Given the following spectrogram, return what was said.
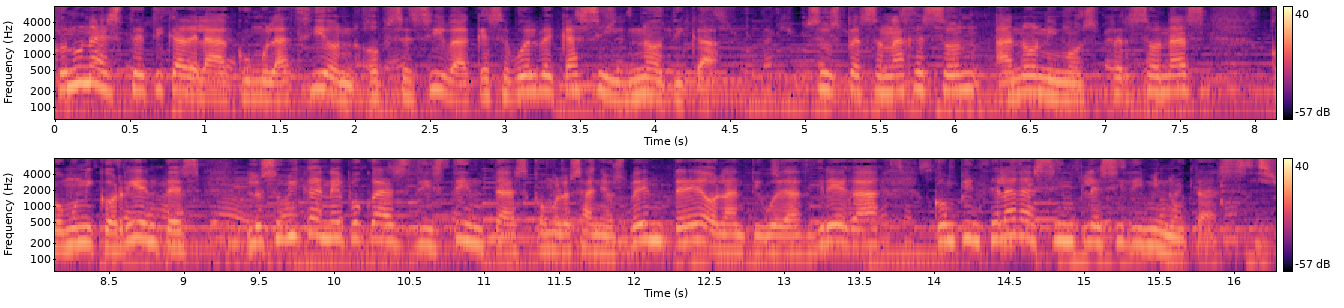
con una estética de la acumulación obsesiva que se vuelve casi hipnótica. Sus personajes son anónimos, personas común y corrientes. Los ubica en épocas distintas, como los años 20 o la antigüedad griega, con pinceladas simples y diminutas.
